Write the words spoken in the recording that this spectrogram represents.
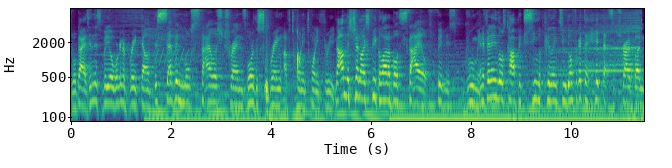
Well guys, in this video, we're gonna break down the seven most stylish trends for the spring of 2023. Now on this channel, I speak a lot about style, fitness, grooming. And if any of those topics seem appealing to you, don't forget to hit that subscribe button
